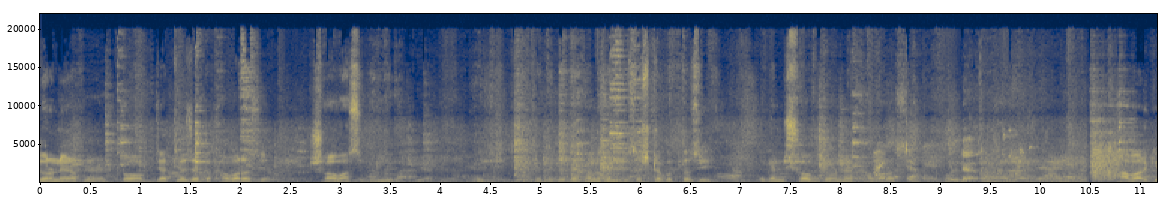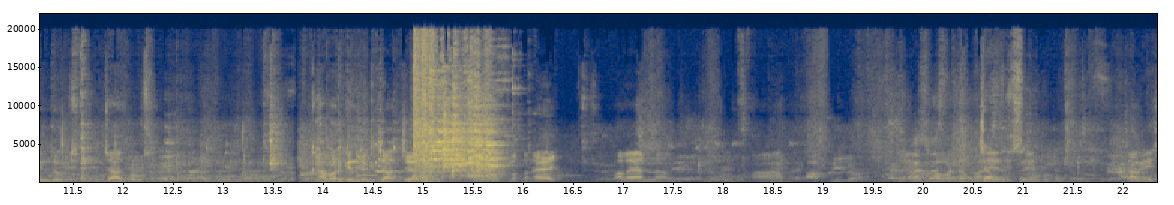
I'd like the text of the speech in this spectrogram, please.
ধরনের আপনার টক জাতীয় যত খাবার আছে, সব আছে বন্ধুরা দেখানোর জন্য চেষ্টা করতেছি। এখানে সব ধরনের খাবার আছে। খাবার কিন্তু যা খাবার কিন্তু যার যে ঠিক মতন। এই! পালায়ান না খাবারটা পাঠিয়ে দিছে। চামিচ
